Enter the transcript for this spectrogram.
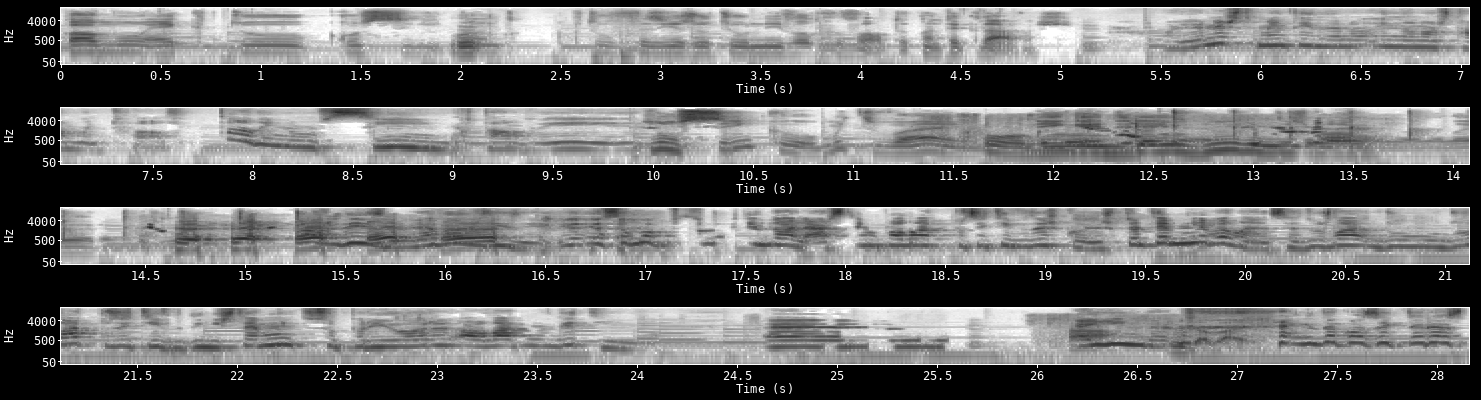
como é que tu conseguiste que tu fazias o teu nível de revolta? Quanto é que davas? Olha, neste momento ainda não, ainda não está muito alto. Está ali num 5, talvez. Num 5? Muito bem. Pô, ninguém ninguém diria. Vamos dizer, eu vou dizer. Eu, eu, sou uma pessoa que tende a olhar sempre ao lado positivo das coisas. Portanto, a minha balança do, do, do lado positivo disto é muito superior ao lado negativo. Uh, ah, ainda, ainda consigo ter esse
